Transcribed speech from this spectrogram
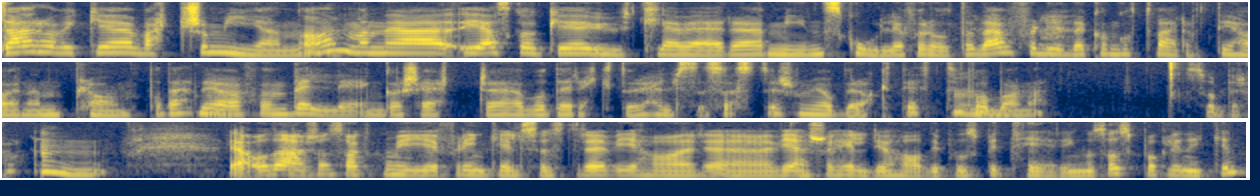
Der har vi ikke vært så mye ennå. Men jeg, jeg, skal ikke utlevere min skole i forhold til det. fordi det kan godt være at de har en plan på det. De har i hvert fall en veldig engasjert eh, både rektor og helsesøster som jobber aktivt for mm. barna. Så bra. Mm. Ja, og det er som sagt mye flinke helsesøstre. Vi, har, eh, vi, er så heldige å ha de på hospitering hos oss på klinikken.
